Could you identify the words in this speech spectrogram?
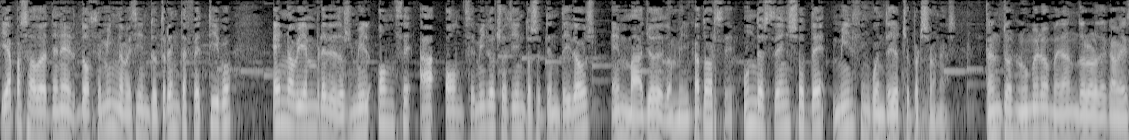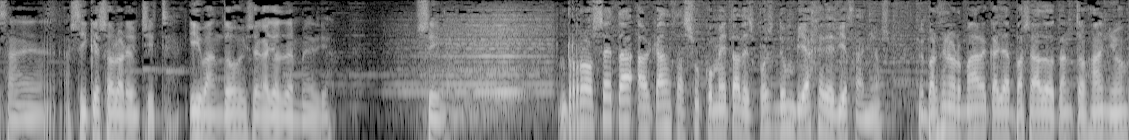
y ha pasado de tener 12.930 efectivos en noviembre de 2011 a 11.872 en mayo de 2014, un descenso de 1.058 personas. Tantos números me dan dolor de cabeza, ¿eh? así que solo haré un chiste. Iban dos y se cayó el del medio. Sí. Rosetta alcanza su cometa después de un viaje de 10 años. Me parece normal que haya pasado tantos años.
